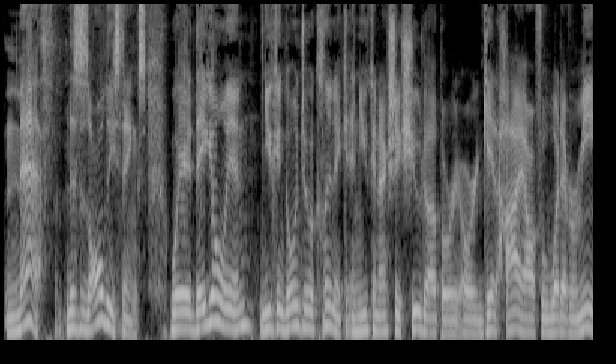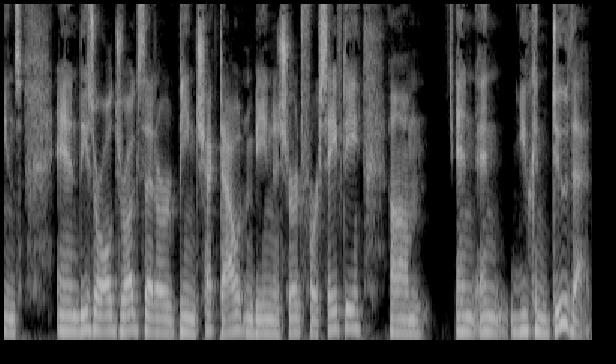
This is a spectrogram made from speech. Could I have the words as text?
meth. This is all these things where they go in. You can go into a clinic and you can actually shoot up or or get high off of whatever means. And these are all drugs that are being checked out and being insured for safety. Um, and and you can do that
